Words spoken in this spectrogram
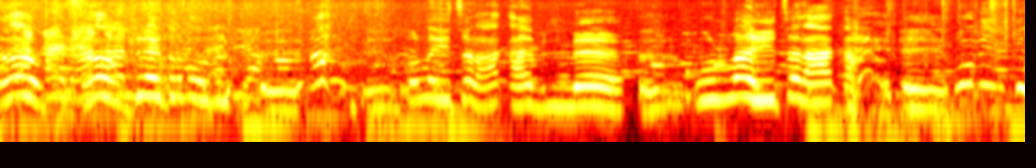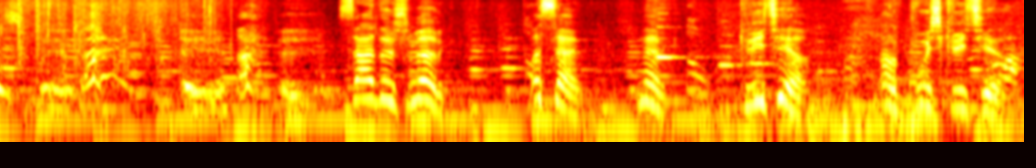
عاود عاود دري ضربوه بال- والله تنعقها بالله والله تنعقها وما يمكنش سعد واش مالك؟ وسعد مالك. كليتيها ربي واش كليتيها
